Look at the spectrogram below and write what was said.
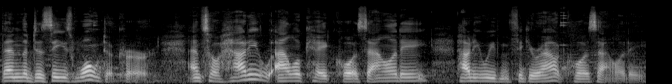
then the disease won't occur. And so how do you allocate causality? How do you even figure out causality?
